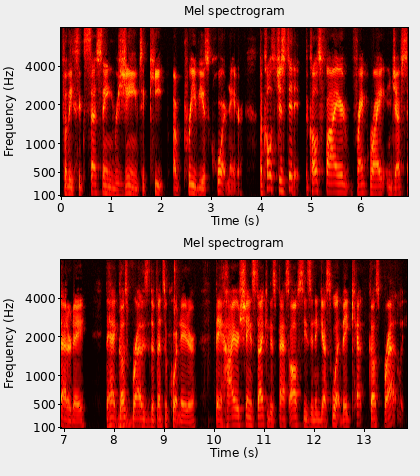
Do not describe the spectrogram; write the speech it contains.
for the successing regime to keep a previous coordinator. The Colts just did it. The Colts fired Frank Reich and Jeff Saturday. They had Gus mm-hmm. Bradley as the defensive coordinator. They hired Shane Steichen this past offseason, and guess what? They kept Gus Bradley.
